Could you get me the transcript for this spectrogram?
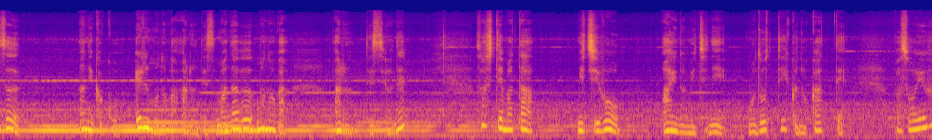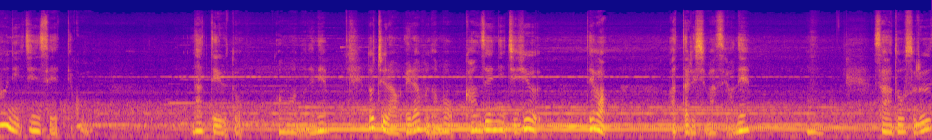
ず何かこう得るものがあるんです。学ぶものがあるんですよね。そしてまた道を愛の道に戻っていくのかって、まあ、そういうふうに人生ってこうなっていると思うのでねどちらを選ぶのも完全に自由ではあったりしますよね。うん、さあどうする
